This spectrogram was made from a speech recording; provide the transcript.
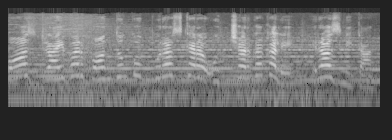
ବସ୍ ଡ୍ରାଇଭର ବନ୍ଧୁଙ୍କୁ ପୁରସ୍କାର ଉତ୍ସର୍ଗ କଲେ ରଜନୀକାନ୍ତ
